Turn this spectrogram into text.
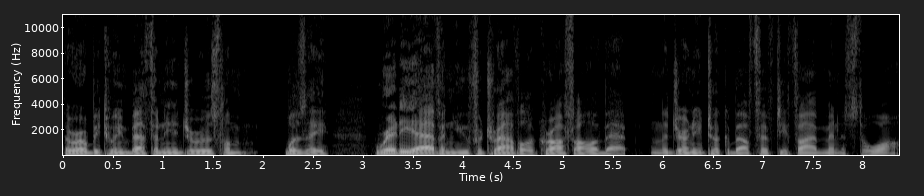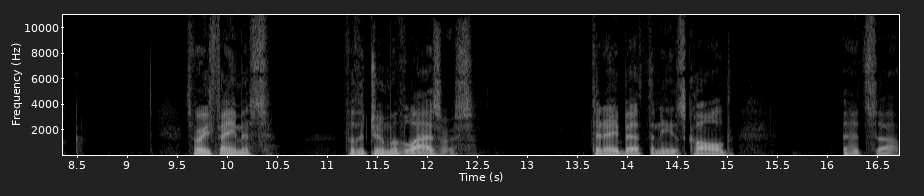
The road between Bethany and Jerusalem was a ready avenue for travel across Olivet, and the journey took about 55 minutes to walk. It's very famous for the tomb of Lazarus. Today, Bethany is called, it's uh,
